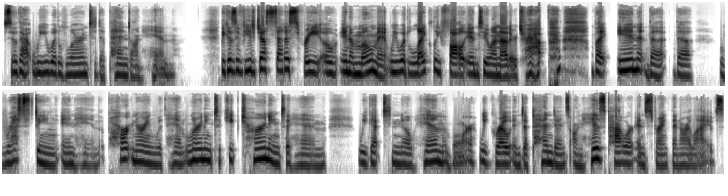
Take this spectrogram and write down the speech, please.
so that we would learn to depend on Him because if he just set us free in a moment, we would likely fall into another trap. but in the the resting in him, partnering with him, learning to keep turning to him, we get to know him more. We grow in dependence on his power and strength in our lives.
